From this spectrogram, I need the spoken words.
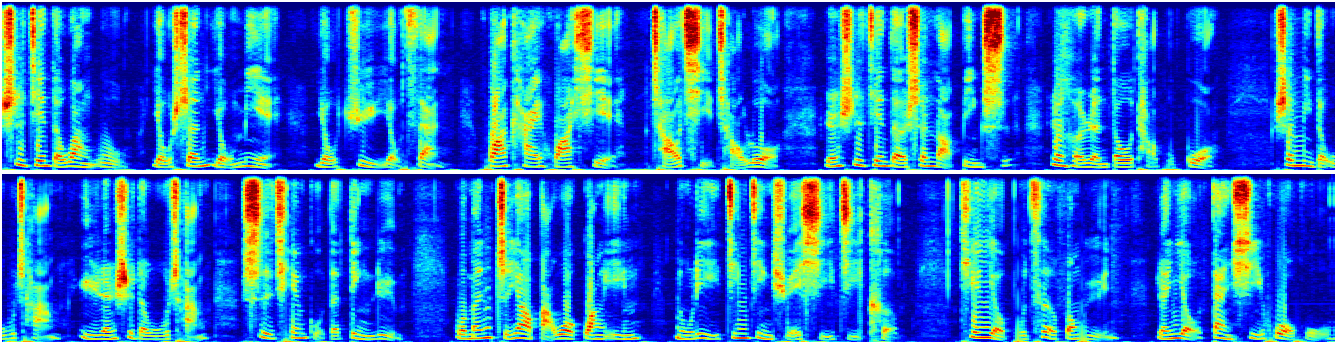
世间的万物有生有灭。有聚有散，花开花谢，潮起潮落。人世间的生老病死，任何人都逃不过。生命的无常与人世的无常是千古的定律。我们只要把握光阴，努力精进学习即可。天有不测风云，人有旦夕祸福，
